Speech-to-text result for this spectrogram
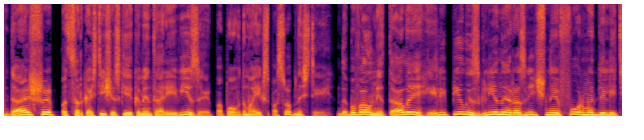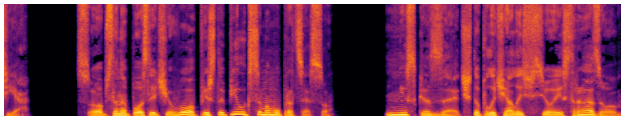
Дальше, под саркастические комментарии Визы по поводу моих способностей, добывал металлы и лепил из глины различные формы для литья. Собственно, после чего приступил к самому процессу. Не сказать, что получалось все и сразу,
